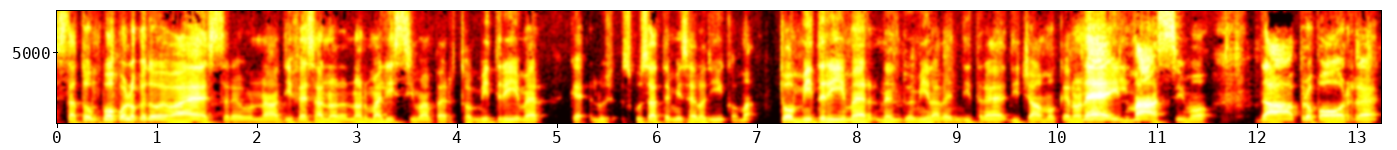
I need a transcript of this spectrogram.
stato un po' quello che doveva essere, una difesa no- normalissima per Tommy Dreamer, che scusatemi se lo dico, ma Tommy Dreamer nel 2023 diciamo che non è il massimo da proporre,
